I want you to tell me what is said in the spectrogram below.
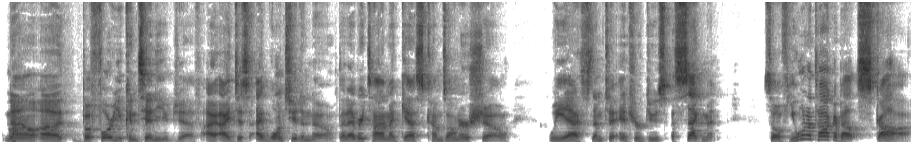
Now, uh, before you continue, Jeff, I, I just I want you to know that every time a guest comes on our show, we ask them to introduce a segment. So if you want to talk about ska,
